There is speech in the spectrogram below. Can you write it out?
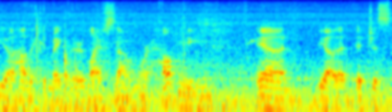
you know how they could make their lifestyle more healthy, and you know it, it just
